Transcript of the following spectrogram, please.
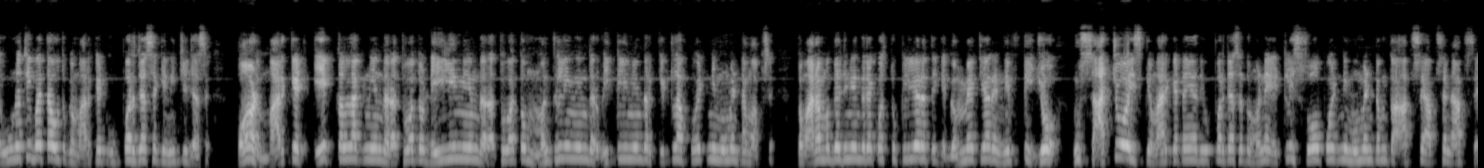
એવું નથી બતાવતું કે માર્કેટ ઉપર જશે કે નીચે જશે. પણ માર્કેટ એક કલાકની અંદર અથવા તો ડેઇલીની અંદર અથવા તો મંથલીની અંદર વીકલીની અંદર કેટલા પોઈન્ટની મોમેન્ટમ આપશે? તો મારા મગજની અંદર એક વસ્તુ ક્લિયર હતી કે ગમે ત્યારે નિફ્ટી, જો હું સાચો હોઈશ કે માર્કેટ અહીંયાથી ઉપર જશે તો મને એટલી સો પોઈન્ટની મોમેન્ટમ તો આપશે આપશે ને આપશે.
